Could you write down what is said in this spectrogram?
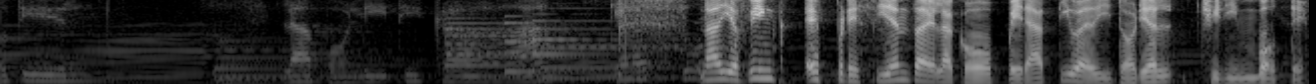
Discutir la política. Nadia Fink es presidenta de la cooperativa editorial Chirimbote.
